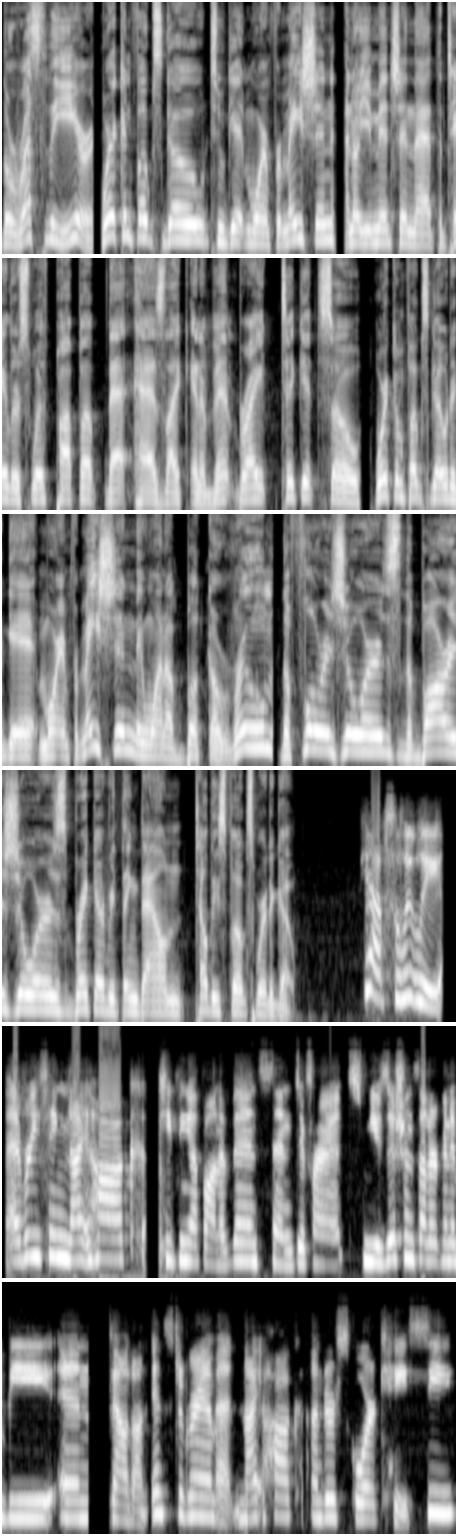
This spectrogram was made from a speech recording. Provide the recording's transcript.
the rest of the year. Where can folks go to get more information? I know you mentioned that the Taylor Swift pop up that has like an Eventbrite ticket. So, where can folks go to get more information? They want to book a room. The floor is yours, the bar is yours. Break everything down. Tell these folks where to go. Yeah, absolutely. Everything Nighthawk, keeping up on events and different musicians that are going to be in found on Instagram at nighthawk underscore KC.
